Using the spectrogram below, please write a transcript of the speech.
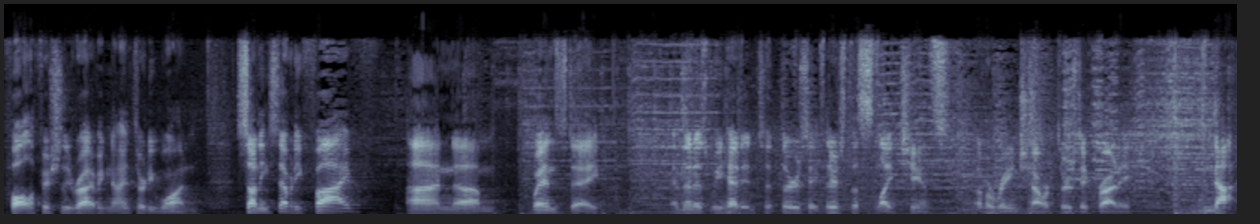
Fall officially arriving 931. Sunny 75 on um, Wednesday. And then as we head into Thursday, there's the slight chance of a rain shower Thursday, Friday. Not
